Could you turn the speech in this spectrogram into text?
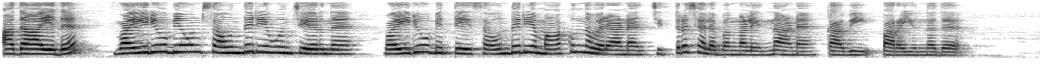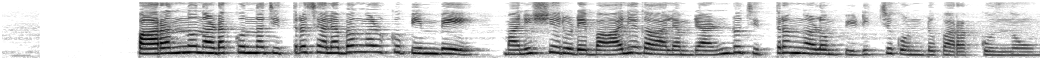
അതായത് വൈരൂപ്യവും സൗന്ദര്യവും ചേർന്ന് വൈരൂപ്യത്തെ സൗന്ദര്യമാക്കുന്നവരാണ് ചിത്രശലഭങ്ങൾ എന്നാണ് കവി പറയുന്നത്. പറന്നു നടക്കുന്ന ചിത്രശലഭങ്ങൾക്കു പിമ്പേ മനുഷ്യരുടെ ബാല്യകാലം രണ്ടു ചിത്രങ്ങളും പിടിച്ചുകൊണ്ടു പറക്കുന്നു.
